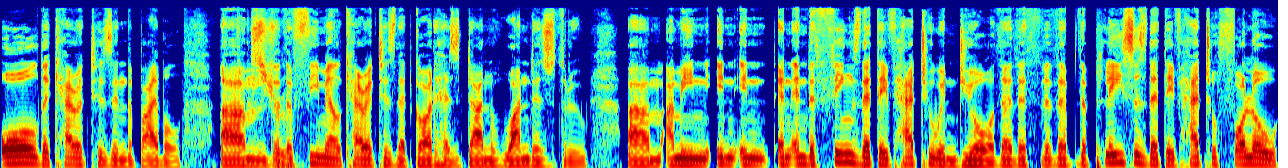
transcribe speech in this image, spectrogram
all the characters in the Bible, um, the, the female characters that God has done wonders through. Um, I mean, in, in and, and the things that they've had to endure, the the, the, the, places that they've had to follow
